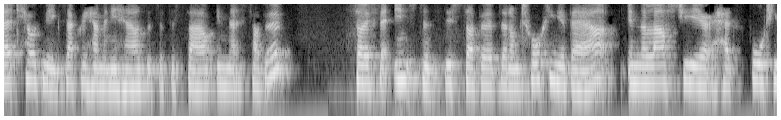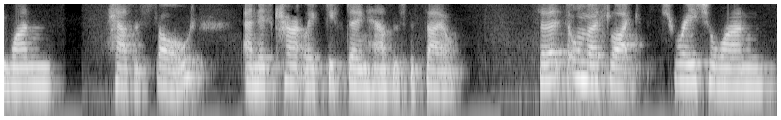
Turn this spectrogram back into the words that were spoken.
That tells me exactly how many houses are for sale in that suburb. So, for instance, this suburb that I'm talking about, in the last year, it had 41 houses sold, and there's currently 15 houses for sale. So that's almost like three to one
